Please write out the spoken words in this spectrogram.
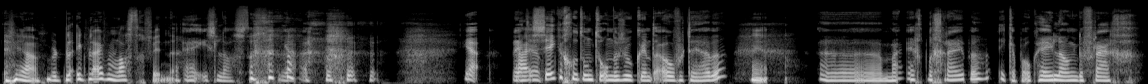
Ja, ik blijf hem lastig vinden. Hij is lastig. ja, ja nee, het is zeker goed om te onderzoeken en het over te hebben. Ja. Eh, maar echt begrijpen. Ik heb ook heel lang de vraag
